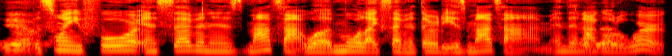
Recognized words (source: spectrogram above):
Yeah. Between 4 and 7 is my time. Well, more like 7.30 is my time. And then okay. I go to work.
